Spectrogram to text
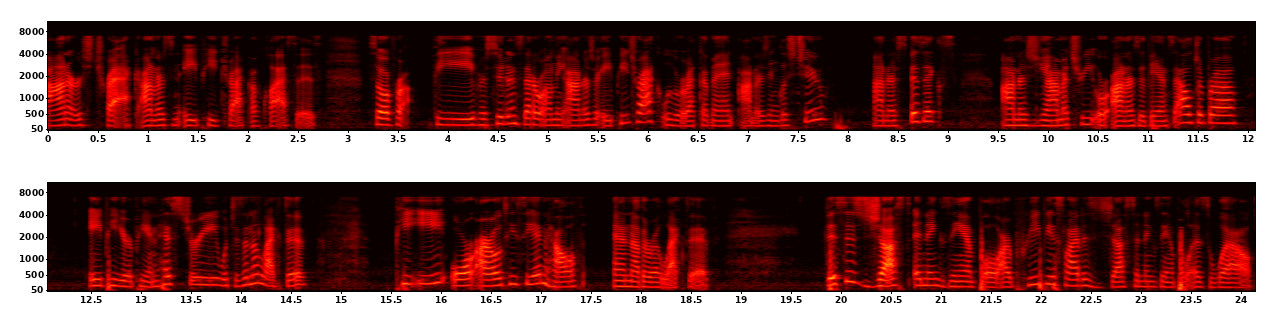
honors track, honors and AP track of classes. So for the for students that are on the honors or AP track, we would recommend honors English 2, honors physics, honors geometry or honors advanced algebra, AP European history, which is an elective, PE or ROTC in health, and another elective. This is just an example. Our previous slide is just an example as well.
